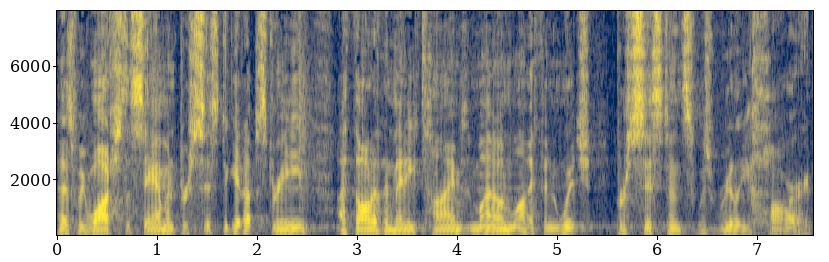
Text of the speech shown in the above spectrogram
And as we watched the salmon persist to get upstream, I thought of the many times in my own life in which persistence was really hard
